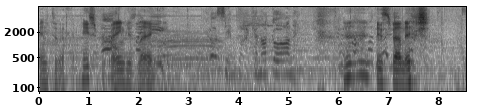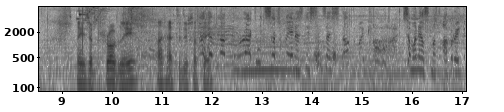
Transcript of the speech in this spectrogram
Into thing. He sprained his leg. Lo I cannot go on. He's Spanish. He's a probably. I have to do I something. have not interacted with such pain as this since I stopped my car. Someone else must operate the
